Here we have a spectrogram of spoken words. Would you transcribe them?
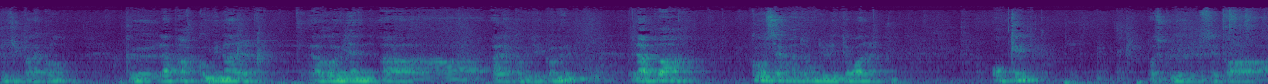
je ne suis pas d'accord, que la part communale revienne à, la communauté commune. La part conservateur du littoral, ok, parce que c'est pas,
